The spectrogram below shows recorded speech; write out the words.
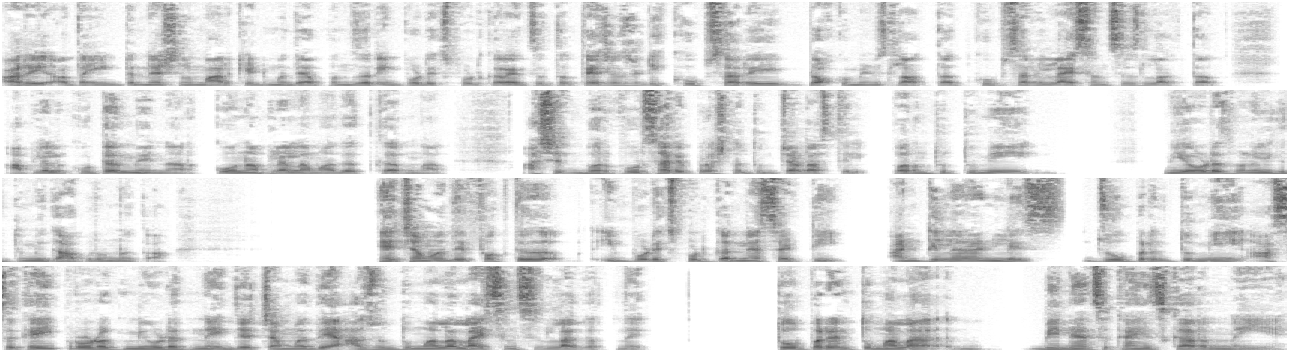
अरे आता इंटरनॅशनल मार्केटमध्ये आपण जर इम्पोर्ट एक्सपोर्ट करायचं तर त्याच्यासाठी खूप सारे डॉक्युमेंट्स लागतात खूप सारे लायसन्सेस लागतात. आपल्याला कुठं मिळणार? कोण आपल्याला मदत करणार? असे भरपूर सारे प्रश्न तुमच्याकडे असतील. परंतु तुम्ही मी एवढंच म्हणेल की तुम्ही घाबरू नका. ह्याच्यामध्ये फक्त इम्पोर्ट एक्सपोर्ट करण्यासाठी अँड अँडलेस जोपर्यंत तुम्ही असं काही प्रोडक्ट निवडत नाही ज्याच्यामध्ये अजून तुम्हाला लायसन्सेस लागत नाहीत तोपर्यंत तुम्हाला भिण्याचं काहीच कारण नाहीये.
